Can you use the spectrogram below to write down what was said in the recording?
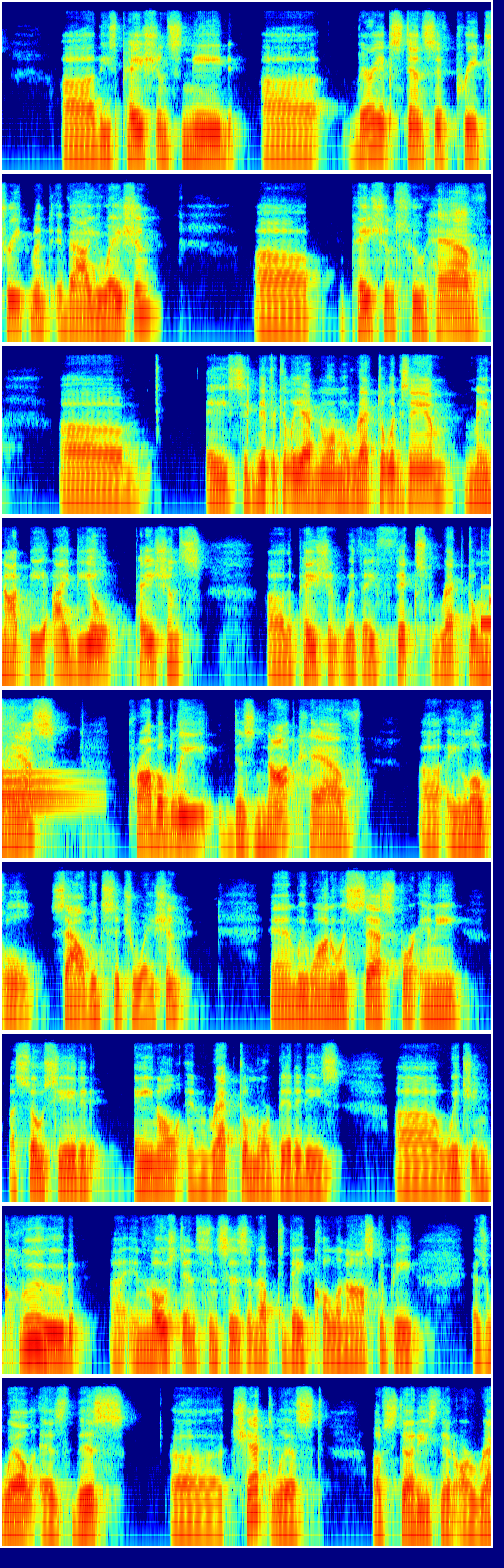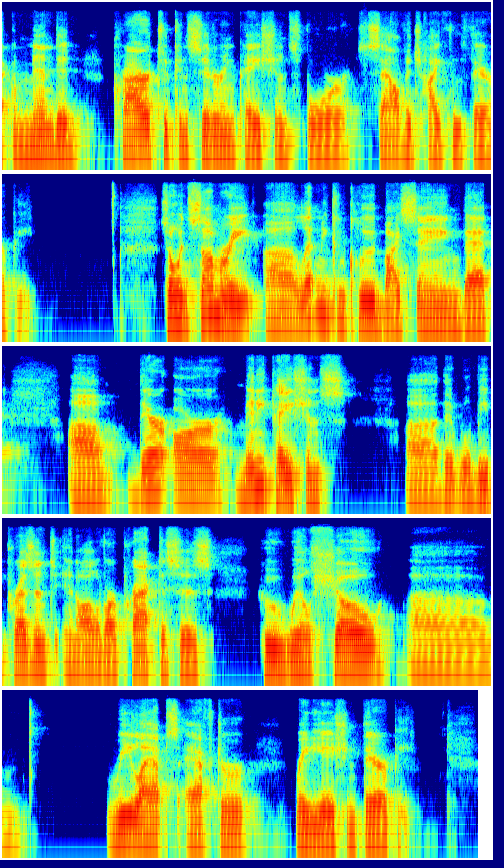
these patients need uh, very extensive pre-treatment evaluation. Patients who have um, a significantly abnormal rectal exam may not be ideal patients. Uh, the patient with a fixed rectal mass probably does not have uh, a local salvage situation. And we want to assess for any associated anal and rectal morbidities, uh, which include, uh, in most instances, an up to date colonoscopy, as well as this uh, checklist of studies that are recommended prior to considering patients for salvage HIFU therapy. So, in summary, uh, let me conclude by saying that um, there are many patients uh, that will be present in all of our practices who will show um, relapse after radiation therapy.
